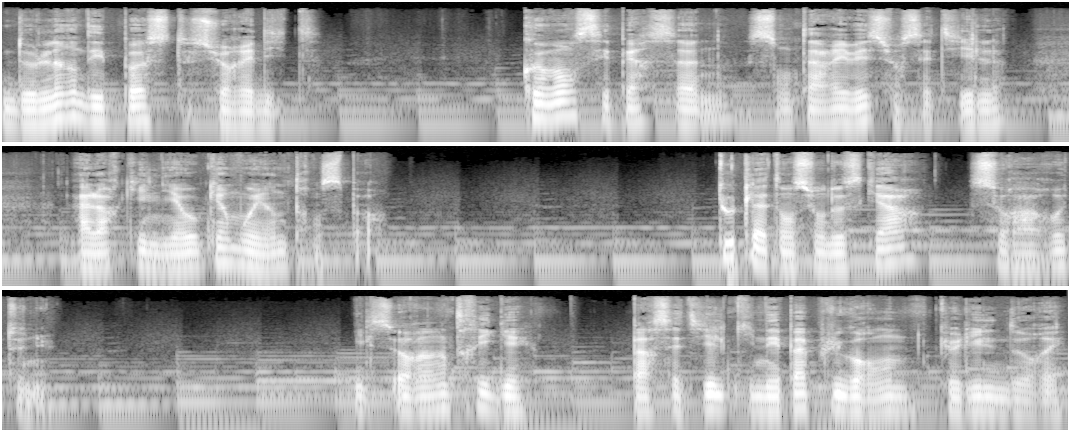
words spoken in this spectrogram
de l'un des posts sur Reddit. Comment ces personnes sont arrivées sur cette île alors qu'il n'y a aucun moyen de transport? Toute l'attention d'Oscar sera retenue. Il sera intrigué par cette île qui n'est pas plus grande que l'île de Ré.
